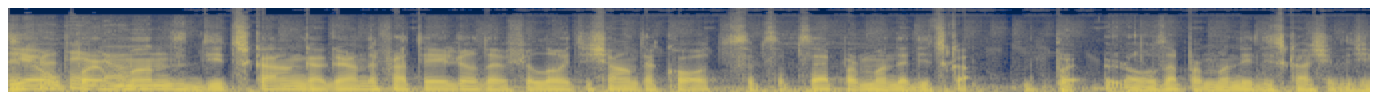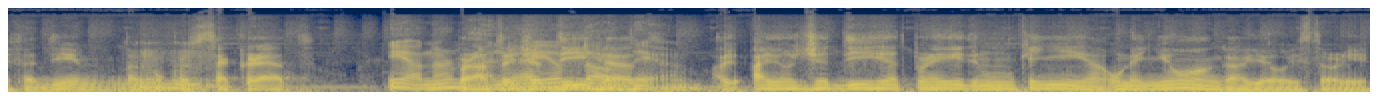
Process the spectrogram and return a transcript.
dje u përmend diçka nga Grande Fratello dhe filloi të qante kot, sepse pse u përmend diçka. Por Roza përmendi diçka që të gjithë e dimë dhe nuk mhm. është sekret. Jo, normal. Pra atë që dihet, ajo që dihet për Heidi, unë nuk e njihja, unë e njoha nga ajo histori.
